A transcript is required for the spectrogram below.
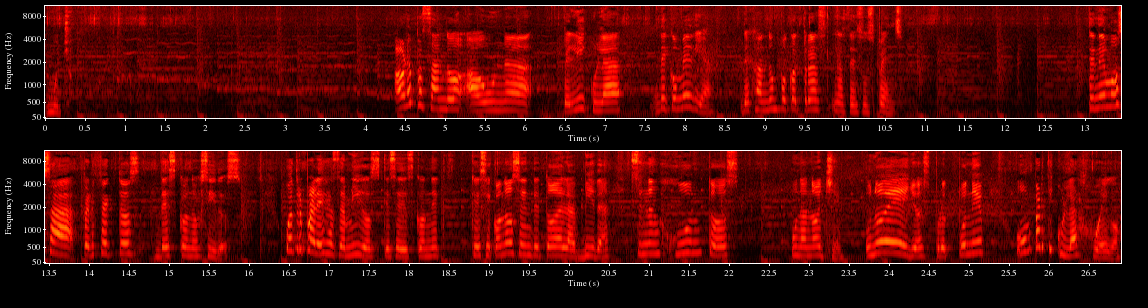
mucho. Ahora pasando a una película de comedia, dejando un poco atrás las de suspenso. Tenemos a Perfectos Desconocidos. Cuatro parejas de amigos que se, que se conocen de toda la vida cenan juntos una noche. Uno de ellos propone un particular juego.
